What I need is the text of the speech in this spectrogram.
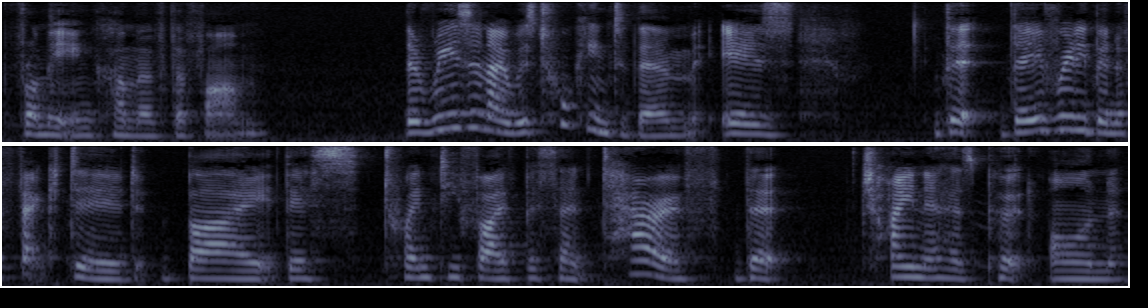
from the income of the farm. The reason I was talking to them is that they've really been affected by this 25% tariff that China has put on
